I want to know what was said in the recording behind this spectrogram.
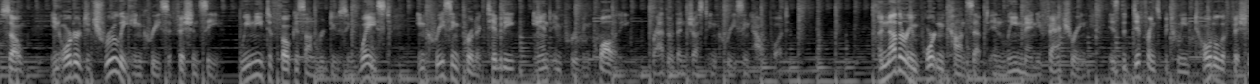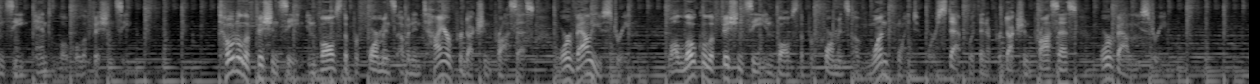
So, in order to truly increase efficiency, we need to focus on reducing waste, increasing productivity, and improving quality, rather than just increasing output. Another important concept in lean manufacturing is the difference between total efficiency and local efficiency. Total efficiency involves the performance of an entire production process or value stream, while local efficiency involves the performance of one point or step within a production process or value stream.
